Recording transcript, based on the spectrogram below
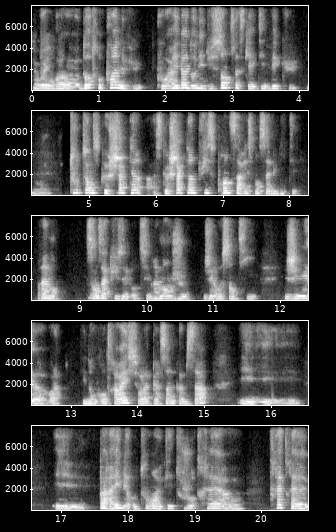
pour d'autres points de vue pour arriver à donner du sens à ce qui a été vécu. Tout en ce que chacun à ce que chacun puisse prendre sa responsabilité vraiment sans accuser l'autre. C'est vraiment je j'ai ressenti j'ai voilà. Et donc, on travaille sur la personne comme ça. Et, et pareil, les retours ont été toujours très, euh, très, très,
